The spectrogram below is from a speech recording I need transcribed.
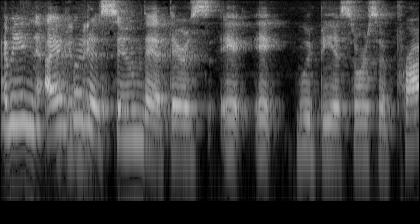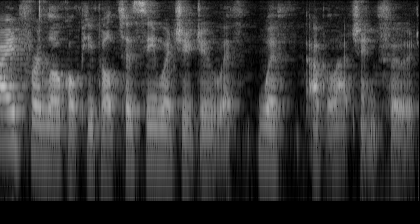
I mean, I would mix. assume that there's it, it would be a source of pride for local people to see what you do with with Appalachian food.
